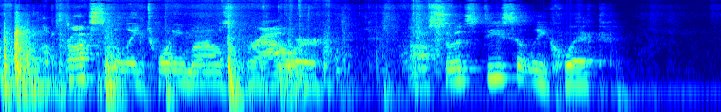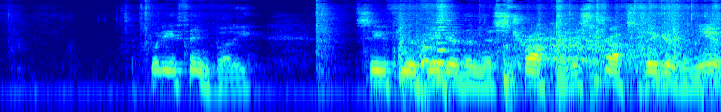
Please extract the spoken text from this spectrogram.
approximately 20 miles per hour. Uh, so it's decently quick. What do you think, buddy? See if you're bigger than this truck or this truck's bigger than you.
